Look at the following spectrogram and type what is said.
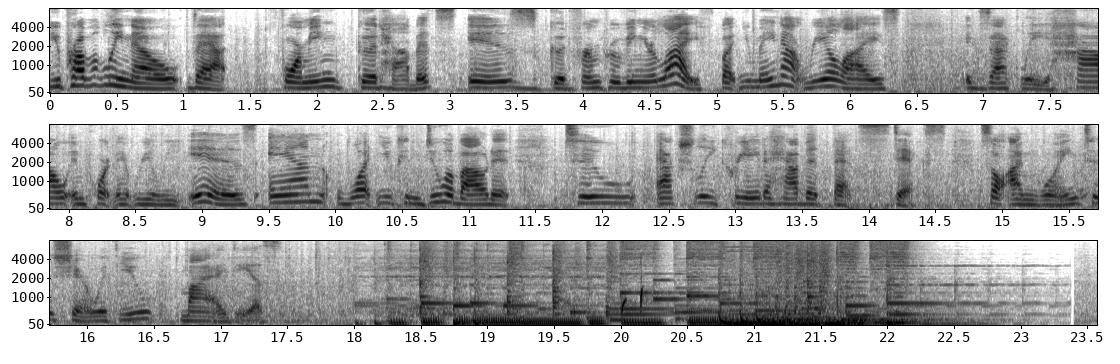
You probably know that forming good habits is good for improving your life, but you may not realize exactly how important it really is and what you can do about it to actually create a habit that sticks. So I'm going to share with you my ideas.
